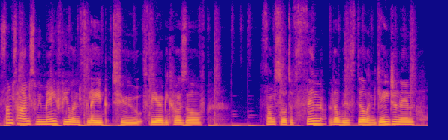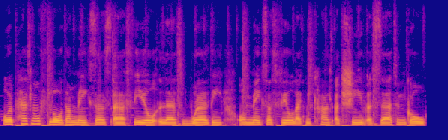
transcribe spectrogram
Sometimes we may feel enslaved to fear because of some sort of sin that we're still engaging in or a personal flaw that makes us uh, feel less worthy or makes us feel like we can't achieve a certain goal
